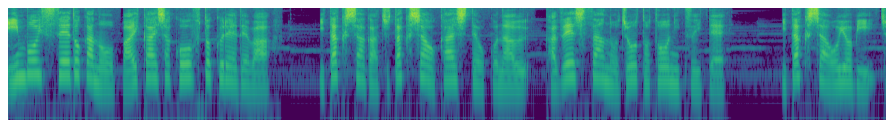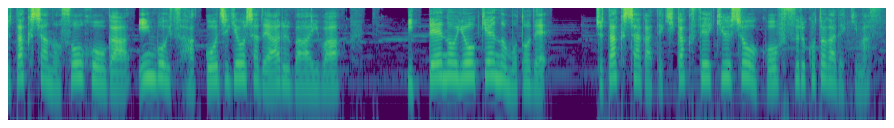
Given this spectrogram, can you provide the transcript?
インボイス制度下の媒介者交付特例では、委託者が受託者を介して行う課税資産の譲渡等について、委託者及び受託者の双方がインボイス発行事業者である場合は、一定の要件の下で、受託者が適格請求書を交付することができます。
